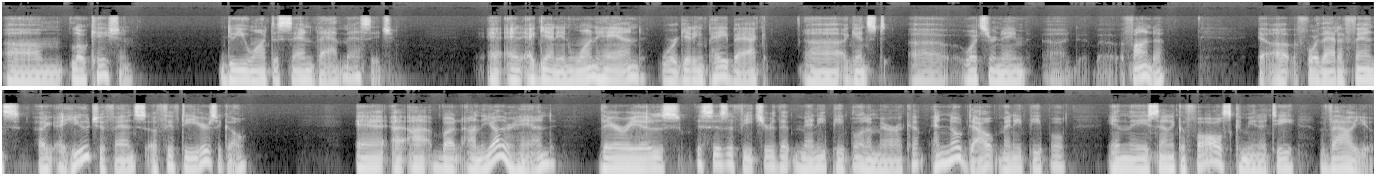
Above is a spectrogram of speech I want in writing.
um, location? Do you want to send that message? And, again, in one hand, we're getting payback uh, against uh, what's her name, uh, Fonda, uh, for that offense, a, a, huge offense of 50 years ago. And, uh, uh, but on the other hand, there is this is a feature that many people in America, and no doubt many people in the Seneca Falls community, value.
